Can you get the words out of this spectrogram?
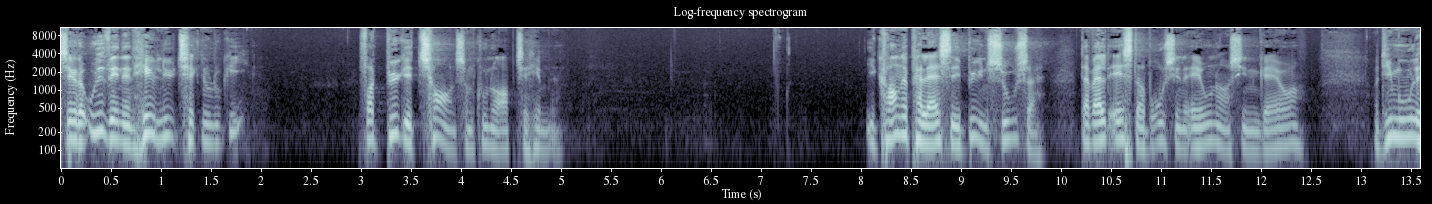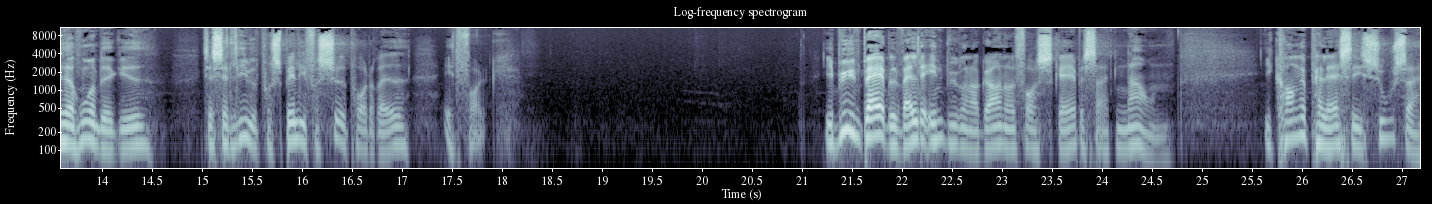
sikkert at udvinde en helt ny teknologi for at bygge et tårn, som kunne op til himlen. I kongepaladset i byen Susa, der valgte Esther at bruge sine evner og sine gaver, og de muligheder, hun var blevet givet, til at sætte livet på spil i forsøget på at redde et folk. I byen Babel valgte indbyggerne at gøre noget for at skabe sig et navn. I kongepaladset i Susa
